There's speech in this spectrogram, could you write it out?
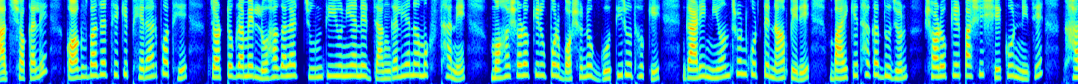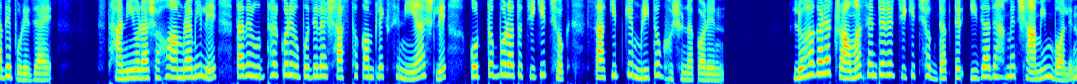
আজ সকালে কক্সবাজার থেকে ফেরার পথে চট্টগ্রামের লোহাগালার চুন্তি ইউনিয়নের জাঙ্গালিয়া নামক স্থানে মহাসড়কের উপর বসানো গতিরোধকে গাড়ি নিয়ন্ত্রণ করতে না পেরে বাইকে থাকা দুজন সড়কের পাশে শেকড় নিচে খাদে পড়ে যায়। স্থানীয়রা সহ আমরা মিলে তাদের উদ্ধার করে উপজেলার স্বাস্থ্য কমপ্লেক্সে নিয়ে আসলে কর্তব্যরত চিকিৎসক সাকিবকে মৃত ঘোষণা করেন। লোহাগাড়া ট্রমা সেন্টারের চিকিৎসক ডা ইজাজ আহমেদ শামীম বলেন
